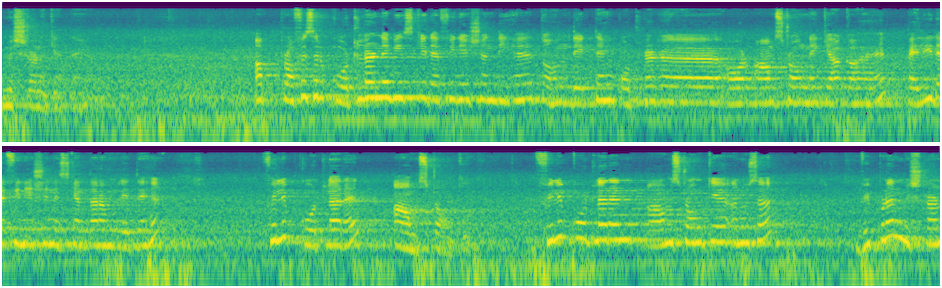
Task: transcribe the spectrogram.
मिश्रण कहते हैं। अब प्रोफेसर कोटलर ने भी इसकी डेफिनेशन दी है तो हम देखते हैं कोटलर और आर्मस्ट्रॉन्ग ने क्या कहा है। पहली डेफिनेशन इसके अंदर हम लेते हैं, फिलिप कोटलर एंड आर्मस्ट्रॉन्ग की। फिलिप कोटलर एंड आर्मस्ट्रॉन्ग के अनुसार, विपणन मिश्रण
